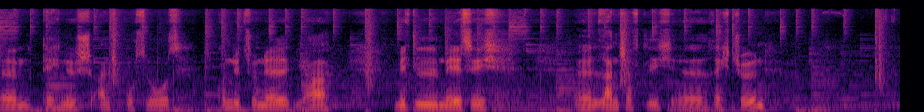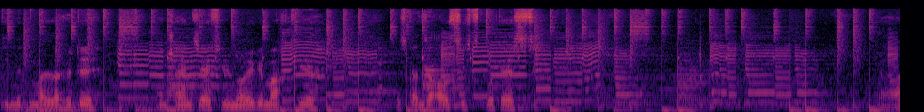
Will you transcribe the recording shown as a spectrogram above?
ähm, technisch anspruchslos, konditionell ja mittelmäßig, äh, landschaftlich äh, recht schön die Mittenwalder Hütte anscheinend sehr viel neu gemacht hier. Das ganze Aussichtspodest. Ja,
